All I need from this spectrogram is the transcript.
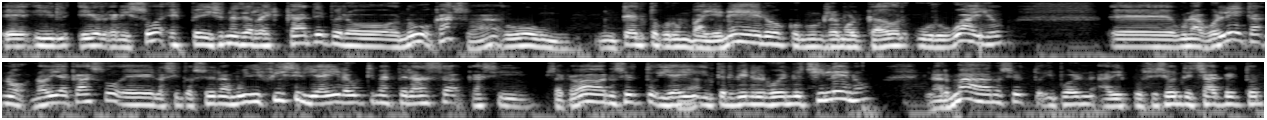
eh, y, organizó expediciones de rescate, pero no hubo caso. ¿ah? Hubo un intento con un ballenero, con un remolcador uruguayo, eh, una goleta, no, no había caso, eh, la situación era muy difícil y ahí la última esperanza casi se acababa, ¿no es cierto? Y ahí interviene el gobierno chileno, la Armada, ¿no es cierto? Y ponen a disposición de Shackleton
